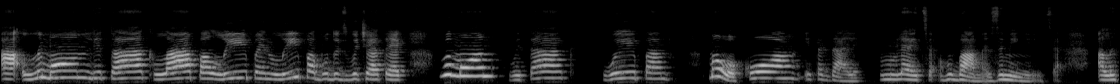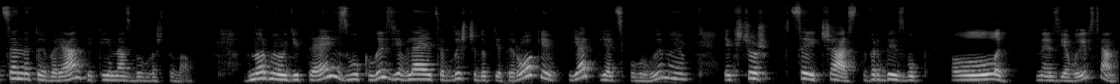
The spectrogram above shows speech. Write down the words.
А лимон, літак, лапа, липень, липа будуть звучати як лимон, витак, випа, молоко і так далі. Вимовляються губами, замінюються. Але це не той варіант, який нас би влаштував. В нормі у дітей звук ли з'являється ближче до 5 років, 5-5,5. Якщо ж в цей час твердий звук Л не з'явився,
